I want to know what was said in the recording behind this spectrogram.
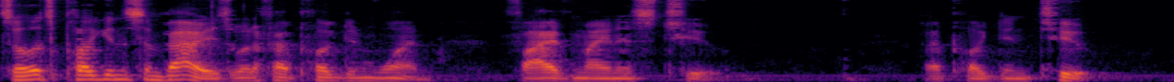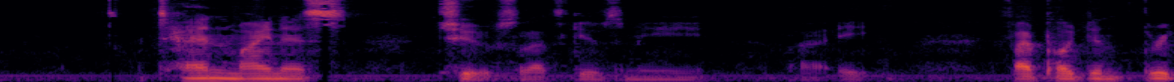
So let's plug in some values. What if I plugged in 1? 5 minus 2. If I plugged in 2, 10 minus 2. So that gives me uh, 8. If I plugged in 3,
